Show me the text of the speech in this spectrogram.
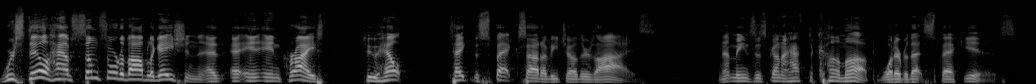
we still have some sort of obligation as, in, in Christ to help take the specks out of each other's eyes. And that means it's going to have to come up, whatever that speck is,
